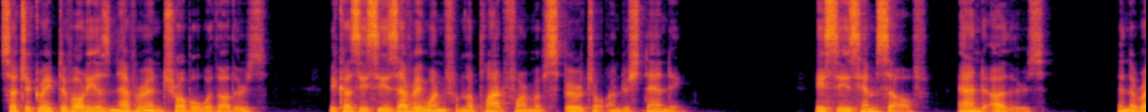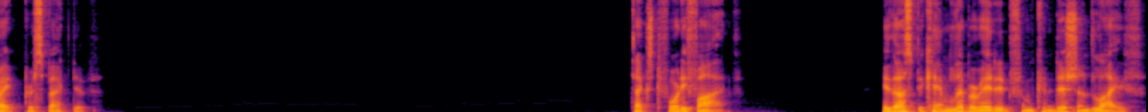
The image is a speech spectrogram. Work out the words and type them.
Such a great devotee is never in trouble with others because he sees everyone from the platform of spiritual understanding. He sees himself and others in the right perspective. Text 45 he thus became liberated from conditioned life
